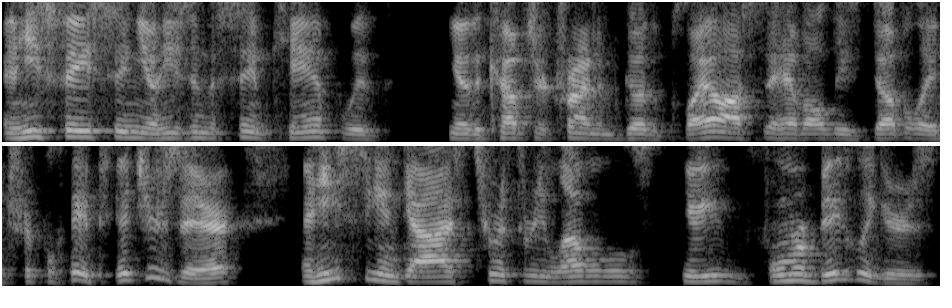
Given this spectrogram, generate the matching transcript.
And he's facing, you know, he's in the same camp with, you know, the Cubs are trying to go to the playoffs. They have all these double A, triple A pitchers there. And he's seeing guys two or three levels, you know, former big leaguers,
